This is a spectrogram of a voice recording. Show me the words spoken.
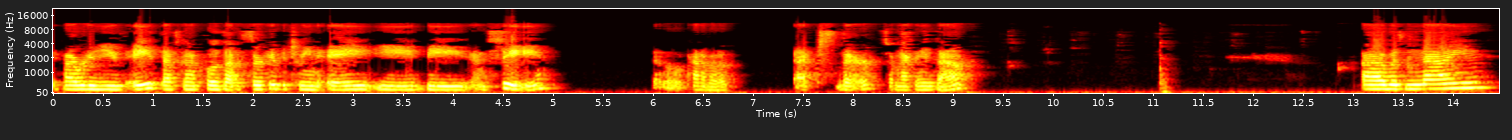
if I were to use 8, that's going to close out a circuit between A, E, B, and C. That'll kind of a X there, so I'm not going to use that. Uh, with 9,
